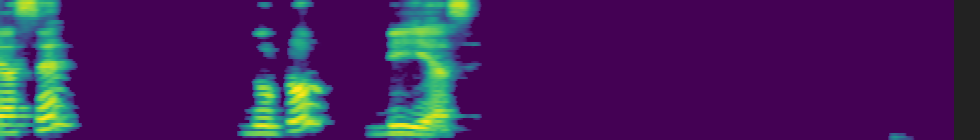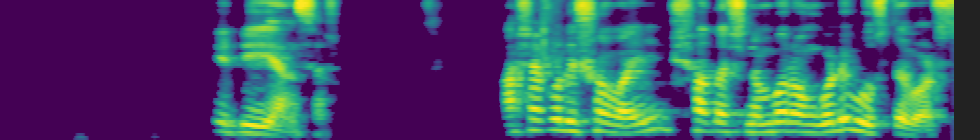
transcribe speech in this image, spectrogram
আছে, দুটো ডি আছে। এটি অ্যান্সার আশা করি সবাই সাতাশ নম্বর অঙ্কটি বুঝতে পারছ।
